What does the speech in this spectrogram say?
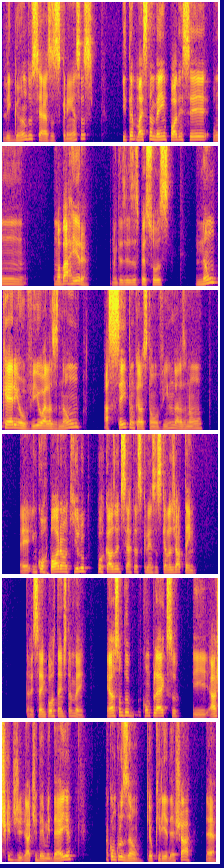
ligando-se a essas crenças, e, mas também podem ser um, uma barreira Muitas vezes as pessoas não querem ouvir ou elas não aceitam que elas estão ouvindo, elas não é, incorporam aquilo por causa de certas crenças que elas já têm. Então isso é importante também. É um assunto complexo e acho que já te dei uma ideia. A conclusão que eu queria deixar é:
